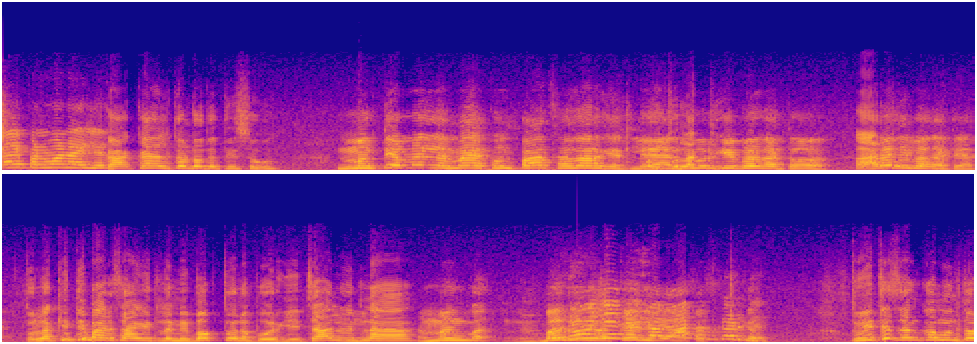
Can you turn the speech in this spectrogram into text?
काय पण म्हणायले. काय काय तंड होतं ती सोबत मग ते म्हणलं माझ्याकडून पाच हजार घेतले पण आणि तुला पोरगी बघतो अरे कधी तू- बघा त्या? तुला किती बार सांगितलं मी बघतो ना पोरगी चालू आहेत ना. मग ब- रोज बघितलं येते कधी जाऊन आता. असंच करते. तू इथे संक म्हणतो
